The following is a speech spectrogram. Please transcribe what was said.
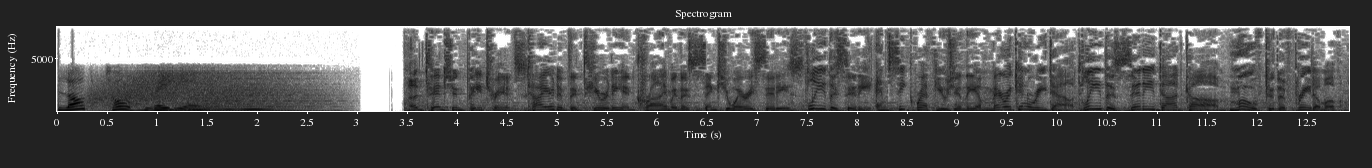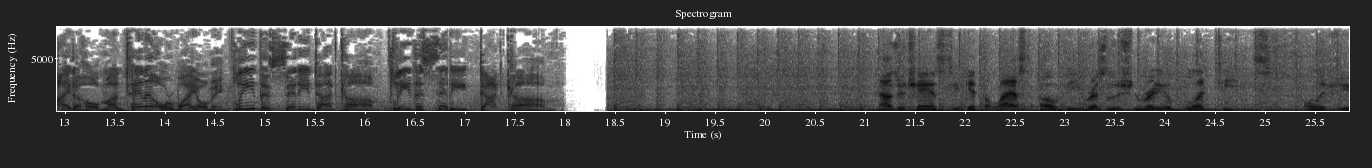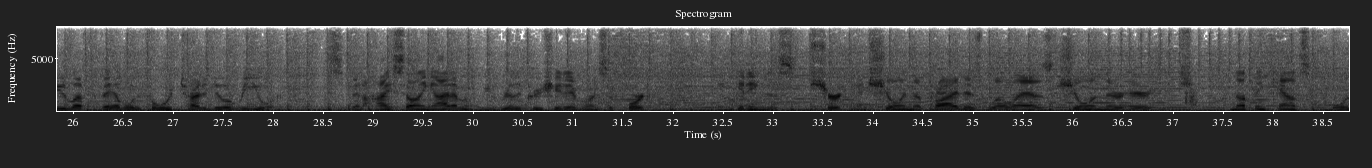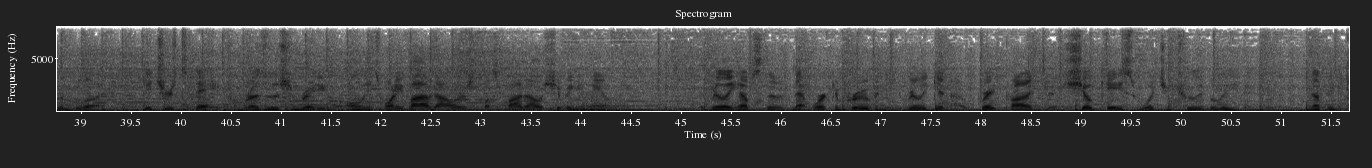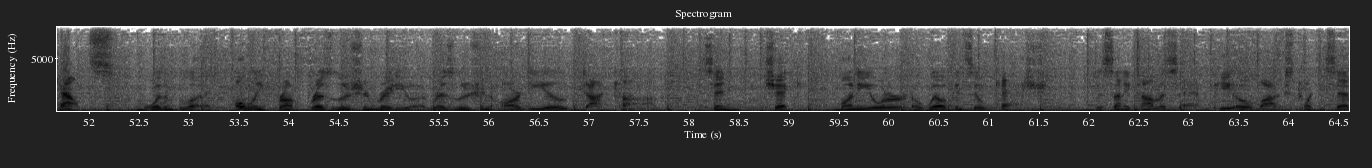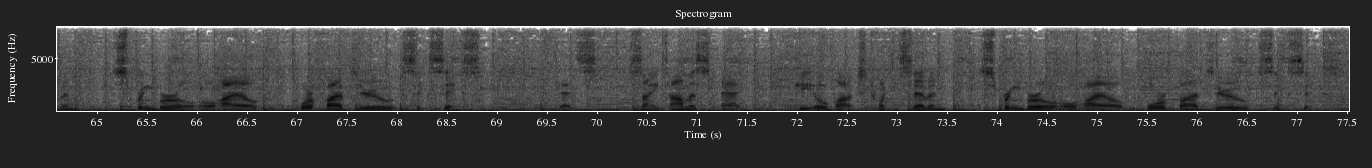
Blog Talk Radio. Attention patriots, tired of the tyranny and crime in the sanctuary cities? Flee the city and seek refuge in the American Redoubt. FleeTheCity.com. Move to the freedom of Idaho, Montana, or Wyoming. FleeTheCity.com. FleeTheCity.com. Now's your chance to get the last of the Resolution Radio blood teas. Only a few left available before we try to do a reorder. This has been a high selling item and we really appreciate everyone's support in getting this shirt and showing their pride as well as showing their heritage. Nothing counts more than blood. Get yours today from Resolution Radio. Only $25 plus $5 shipping and handling. It really helps the network improve and you really get a great product to showcase what you truly believe in. Nothing counts more than blood. Only from Resolution Radio at resolutionrdo.com. Send check, money order, or well concealed cash to Sonny Thomas at P.O. Box 27, Springboro, Ohio 45066. That's Sonny Thomas at P.O. Box 27, Springboro, Ohio 45066.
